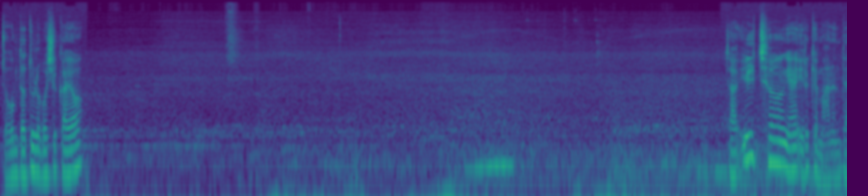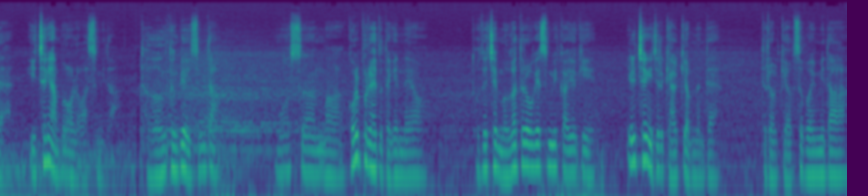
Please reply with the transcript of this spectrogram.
조금 더 둘러보실까요? 자, 1층에 이렇게 많은데 2층에 한번 올라왔습니다. 텅텅 비어 있습니다. 무슨 뭐 골프를 해도 되겠네요. 도대체 뭐가 들어오겠습니까? 여기 1층이 저렇게 할 게 없는데 들어올 게 없어 보입니다.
